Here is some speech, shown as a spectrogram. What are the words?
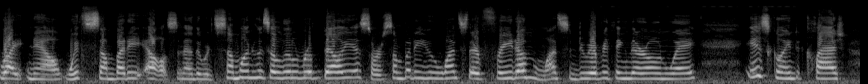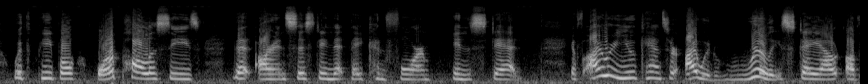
right now with somebody else. In other words, someone who's a little rebellious or somebody who wants their freedom, wants to do everything their own way, is going to clash with people or policies that are insisting that they conform instead. If I were you, Cancer, I would really stay out of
